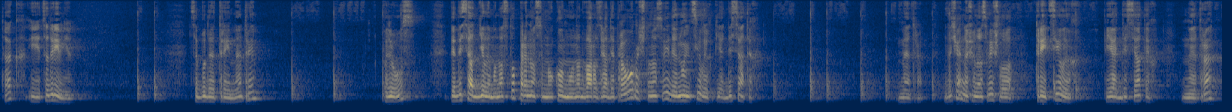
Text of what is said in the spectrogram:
Так? І це дорівнює. Це буде 3 метри. Плюс 50 ділимо на 100, переносимо кому на два розряди праворуч, то у нас вийде 0,5 метра. Звичайно, що у нас вийшло 3,5 метра.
